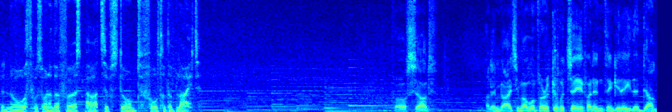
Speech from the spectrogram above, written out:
The north was one of the first parts of Storm to fall to the Blight. Poor sod. I'd invite him over for a cup of tea if I didn't think he'd eat the dog.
